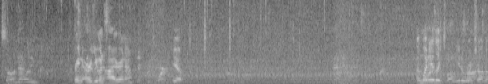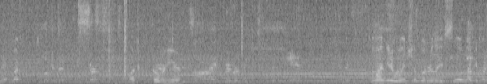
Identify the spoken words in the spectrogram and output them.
So annoying. Breen, are you in high right now? Yep. I might need like need a winch on them. My, Look, go over here. I might need a winch. I'm going really slow. Not getting much.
